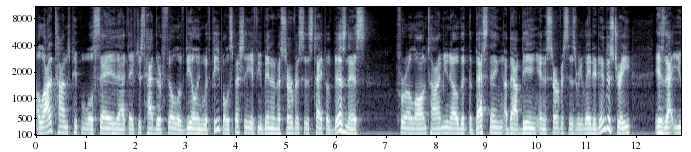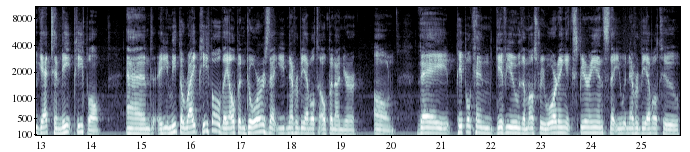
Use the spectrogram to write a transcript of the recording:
a lot of times people will say that they've just had their fill of dealing with people especially if you've been in a services type of business for a long time, you know that the best thing about being in a services related industry is that you get to meet people and you meet the right people, they open doors that you'd never be able to open on your own. They people can give you the most rewarding experience that you would never be able to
